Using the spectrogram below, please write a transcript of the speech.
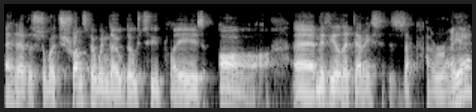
ahead of the summer transfer window. Those two players are uh, midfielder Dennis Zakaria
